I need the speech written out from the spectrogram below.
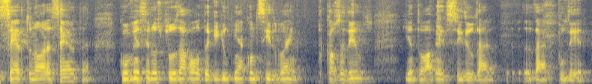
certo, na hora certa, convenceram as pessoas à volta que aquilo tinha acontecido bem por causa deles, e então alguém decidiu dar, dar poder.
